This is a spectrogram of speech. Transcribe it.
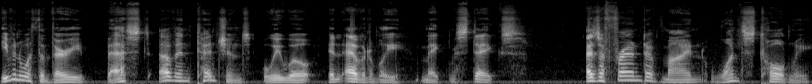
even with the very best of intentions, we will inevitably make mistakes. As a friend of mine once told me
